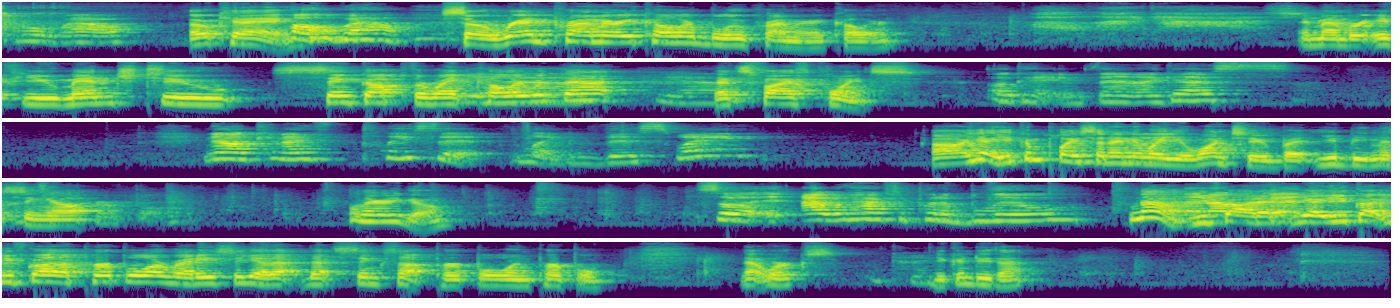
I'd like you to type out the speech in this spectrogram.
Oh wow. Okay. Oh wow. So red primary color, blue primary color. And remember, if you manage to sync up the right color with that, yeah. that's five points. Okay, then I guess. Now, can I place it like this way? Uh, yeah, you can place it any way you want to, but you'd be Oh, missing out. Purple. Well, there you go. So it, I would have to put a blue. No, you've got it. Yeah, you've got you've got a purple already. So yeah, that that syncs up purple and purple. That works. Okay. You can do that.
